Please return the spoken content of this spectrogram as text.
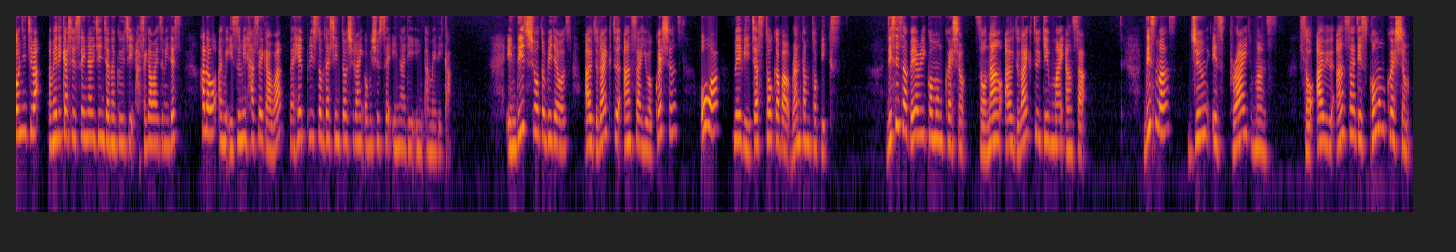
こんにちは。アメリカ出世稲荷神社の宮司、長谷川泉です。Hello, I'm Izumi Hasegawa, the head priest of the Shinto Shrine of Shusei Inari in America. In these short videos, I would like to answer your questions or maybe just talk about random topics. This is a very common question, so now I would like to give my answer. This month, June is Pride Month, so I will answer this common question.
